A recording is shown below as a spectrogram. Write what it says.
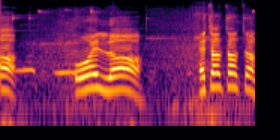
ল। ওই, ল। এ, চল চল চল।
